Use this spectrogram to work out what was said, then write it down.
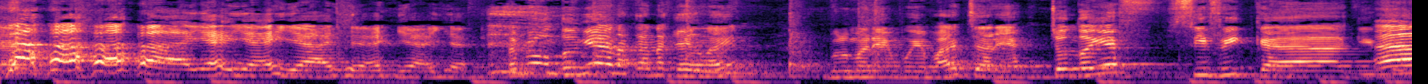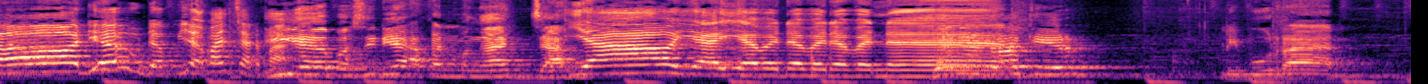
ya ya ya ya ya ya. tapi untungnya anak-anak yang lain belum ada yang punya pacar ya contohnya si Vika gitu Oh dia udah punya pacar pak? iya pasti dia akan mengajak Ya ya ya benar benar dan yang terakhir liburan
